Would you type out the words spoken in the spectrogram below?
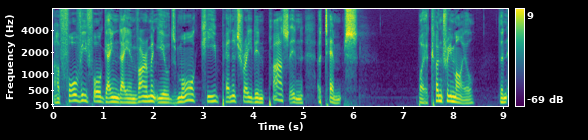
Our 4v4 game day environment yields more key penetrating passing attempts by a country mile than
